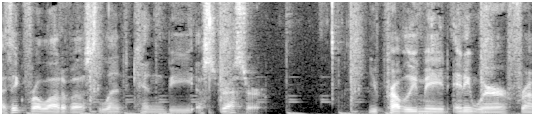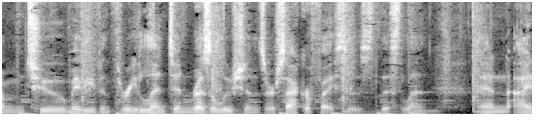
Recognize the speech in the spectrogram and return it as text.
I think for a lot of us, Lent can be a stressor. You've probably made anywhere from two, maybe even three Lenten resolutions or sacrifices this Lent. And I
